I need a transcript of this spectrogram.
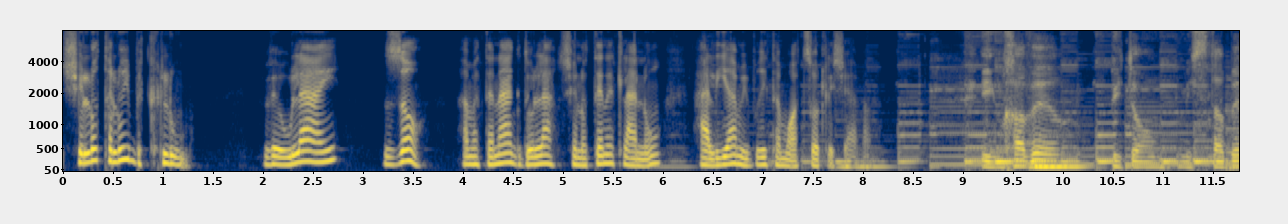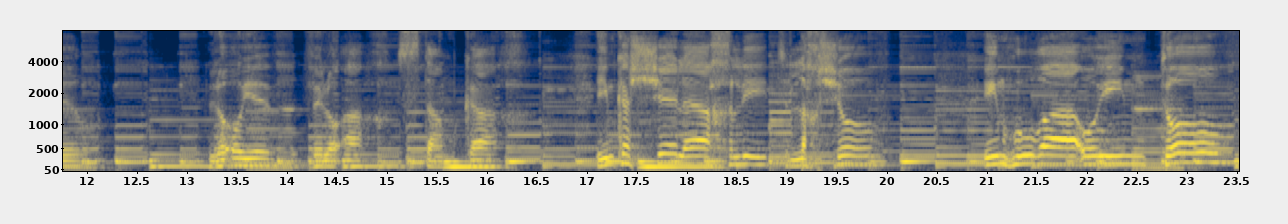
שלא תלוי בכלום. ואולי זו המתנה הגדולה שנותנת לנו העלייה מברית המועצות לשעבר. אם חבר פתאום מסתבר, לא אויב ולא אח, סתם כך. אם קשה להחליט, לחשוב, אם הוא רע או אם טוב,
